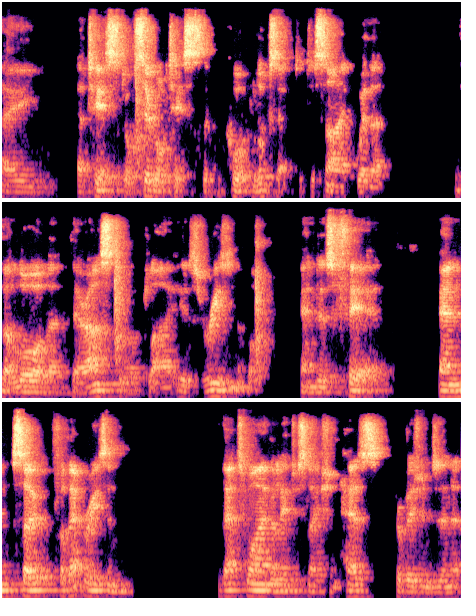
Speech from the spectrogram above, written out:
a a test or several tests that the court looks at to decide whether the law that they're asked to apply is reasonable and is fair. And so, for that reason, that's why the legislation has provisions in it,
